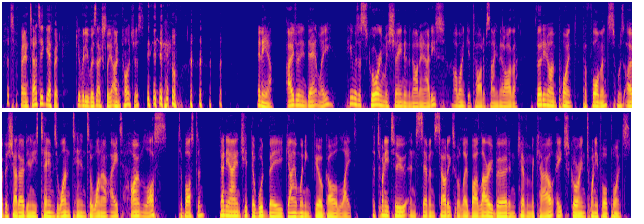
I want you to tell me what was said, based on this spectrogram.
That's a fantastic effort, given he was actually unconscious. Anyhow, Adrian Dantley, he was a scoring machine in the 1980s. I won't get tired of saying that either. 39 point performance was overshadowed in his team's 110 to 108 home loss to Boston. Danny Ainge hit the would be game winning field goal late. The 22 and 7 Celtics were led by Larry Bird and Kevin McHale, each scoring 24 points.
